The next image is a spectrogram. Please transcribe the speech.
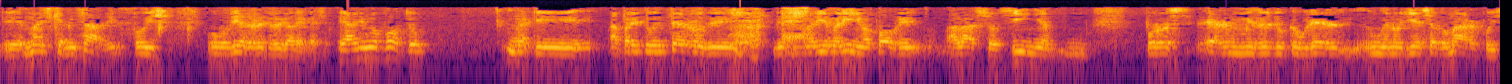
eh, máis que amizade pois o Día das Letras Galegas. E hai hai unha foto na que aparece o enterro de, de María Mariño, a pobre, a laxo, por polos ermes do Caurel, unha noyesa do mar, pois,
